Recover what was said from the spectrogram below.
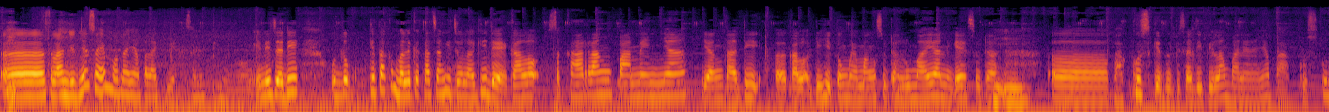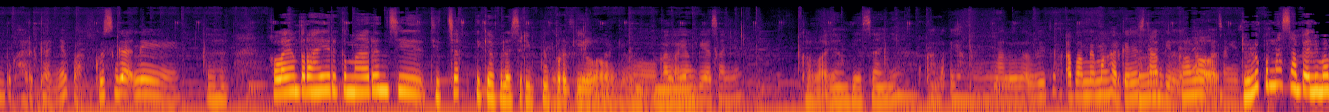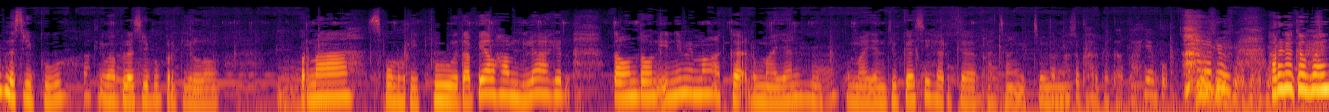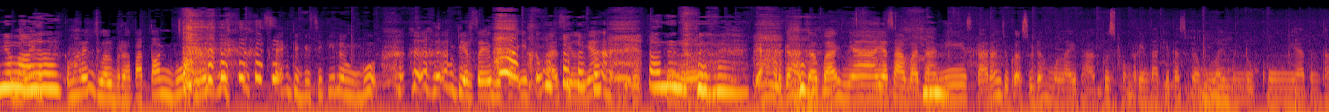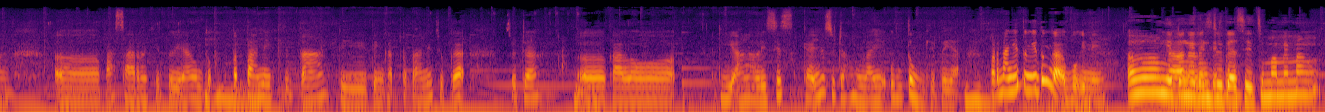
Eh, selanjutnya saya mau tanya apa lagi ya? Saya bingung. Ini jadi untuk kita kembali ke kacang hijau lagi deh. Kalau sekarang panennya yang tadi eh, kalau dihitung memang sudah lumayan, guys, sudah Mm-mm. eh, bagus gitu, bisa dibilang panennya bagus. Untuk harganya bagus nggak nih? Eh, Kalau yang terakhir kemarin sih dicek 13.000 per kilo. Per kilo. Mm-mm. Kalau yang biasanya, Kalau yang biasanya kalau yang lalu-lalu itu apa memang harganya stabil ya kalau kacang hijau? dulu pernah sampai 15.000, Oh, gitu. 15.000 per kilo. Pernah 10.000, tapi alhamdulillah akhir tahun-tahun ini memang agak lumayan, Hmm. lumayan juga sih harga kacang hijaunya. Termasuk harga gabah ya bu? Aduh, harga gabahnya mahal. Kemarin jual berapa ton bu? saya dibisiki dong bu, biar saya bisa hitung hasilnya. Gitu. Ya harga gabahnya ya sahabat tani sekarang juga sudah mulai bagus. Pemerintah kita sudah mulai mendukung ya tentang eh, pasar gitu ya untuk petani kita di tingkat petani juga sudah eh, kalau dianalisis kayaknya sudah mulai untung gitu ya. Pernah ngitung itu nggak bu ini? Oh, ngitung-ngitung juga sih. Cuma memang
